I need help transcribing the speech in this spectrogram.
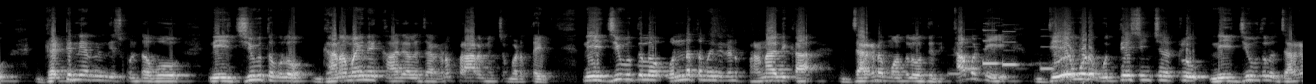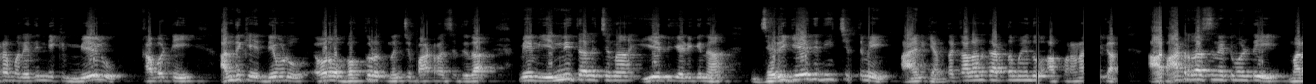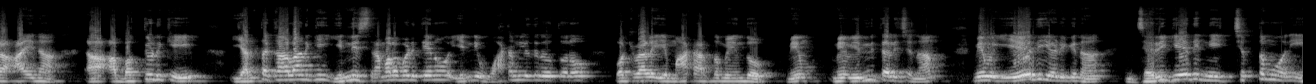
గట్టి నిర్ణయం తీసుకుంటావో నీ జీవితంలో ఘనమైన కార్యాలు జరగడం ప్రారంభించబడతాయి. నీ జీవితంలో ఉన్నతమైనటువంటి ప్రణాళిక జరగడం మొదలవుతుంది. కాబట్టి దేవుడు ఉద్దేశించినట్లు నీ జీవితంలో జరగడం అనేది నీకు మేలు. కాబట్టి అందుకే దేవుడు ఎవరో భక్తులకు మంచి పాట రాసేదిదా మేము ఎన్ని తలచినా ఏది అడిగినా జరిగేది నీ చిత్తమే. ఆయనకి ఎంతకాలానికి అర్థమైందో ఆ ప్రణాళిక ఆ పాట రాసినటువంటి మరి ఆయన ఆ- భక్తుడికి ఎంత కాలానికి ఎన్ని శ్రమలు పడితేనో ఎన్ని వాటములు ఎదురవుతానో ఒకవేళ ఈ మాట అర్థమైందో మేము మేము ఎన్ని తలిచినా మేము ఏది అడిగినా జరిగేది నీ చిత్తము అని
